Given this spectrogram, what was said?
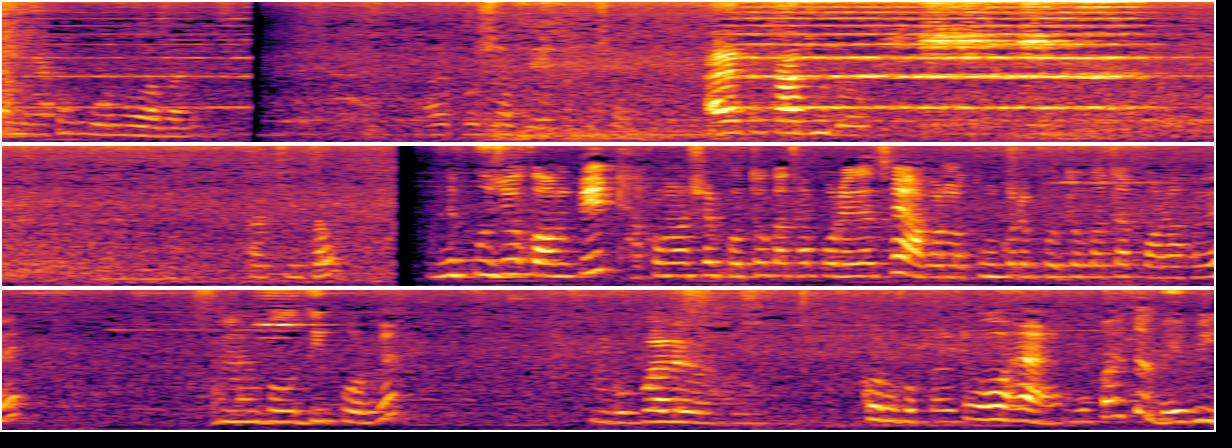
আমি এখন বলব আবার আর প্রসাদ দিয়ে প্রসাদ আর একটা কাজু দাও কাজু দাও পুজো কমপ্লিট ঠাকুরমশাই ব্রত কথা পড়ে গেছে আবার নতুন করে ব্রত কথা পড়া হবে? আমার বৌদি পড়বে। গোপালের কোন গোপালটা? ও হ্যাঁ গোপাল তো বেবি।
